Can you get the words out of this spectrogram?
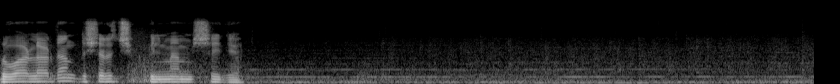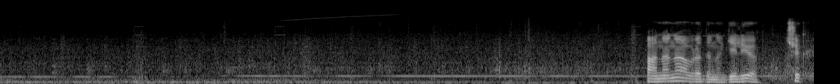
Duvarlardan dışarı çık bilmem bir şey diyor. Ananı avradını geliyor. Çık.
